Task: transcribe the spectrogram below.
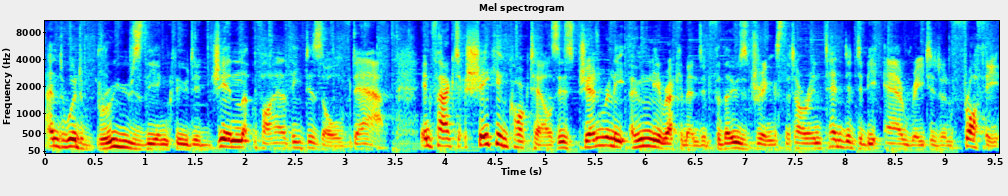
and would bruise the included gin via the dissolved air. In fact, shaking cocktails is generally only recommended for those drinks that are intended to be aerated and frothy,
